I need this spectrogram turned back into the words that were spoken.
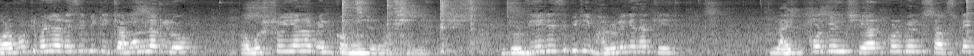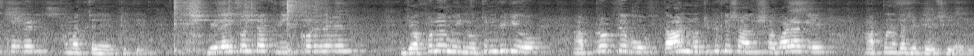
বরবটি ভাজার রেসিপিটি কেমন লাগল অবশ্যই জানাবেন কমেন্টের মাধ্যমে। যদি এই রেসিপিটি ভালো লেগে থাকে, লাইক করবেন, শেয়ার করবেন, সাবস্ক্রাইব করবেন আমার চ্যানেলটিকে। বেল আইকনটা ক্লিক করে দেবেন। যখন আমি নতুন ভিডিও আপলোড দেব, তার নোটিফিকেশান সবার আগে আপনার কাছে পৌঁছে যাবে।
